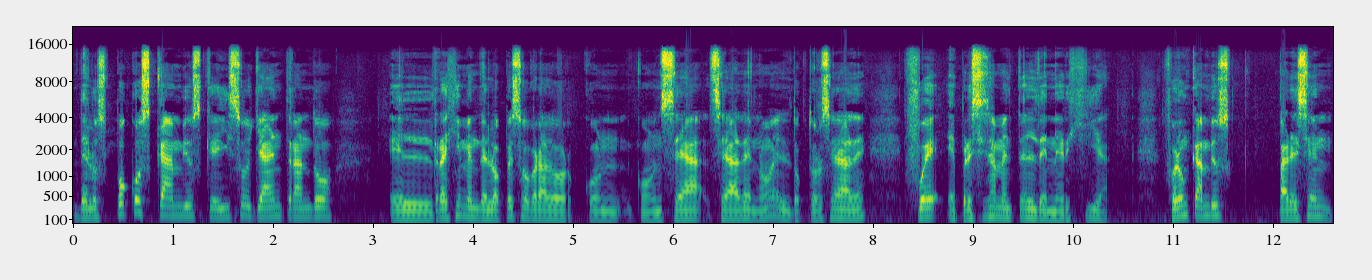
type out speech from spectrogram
de los pocos cambios que hizo ya entrando el régimen de López Obrador con, con SEADE, ¿no? El doctor SEADE, fue eh, precisamente el de energía. Fueron cambios, parecen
